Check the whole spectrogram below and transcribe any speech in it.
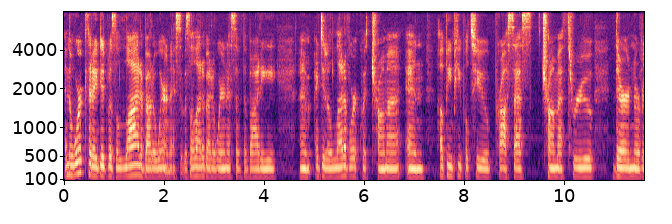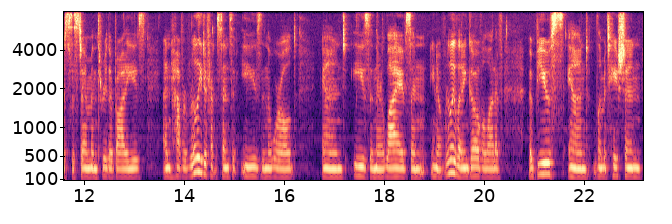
And the work that I did was a lot about awareness. It was a lot about awareness of the body. Um, I did a lot of work with trauma and helping people to process trauma through their nervous system and through their bodies and have a really different sense of ease in the world and ease in their lives and you know really letting go of a lot of abuse and limitation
